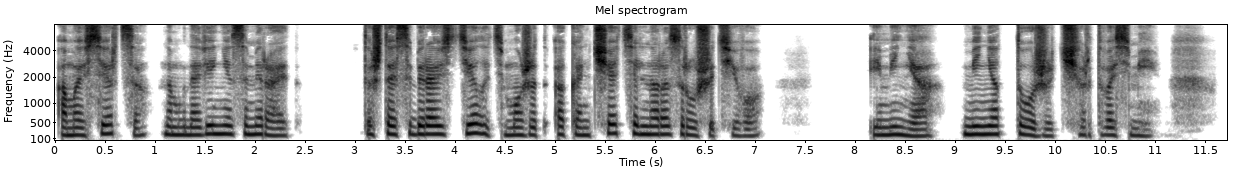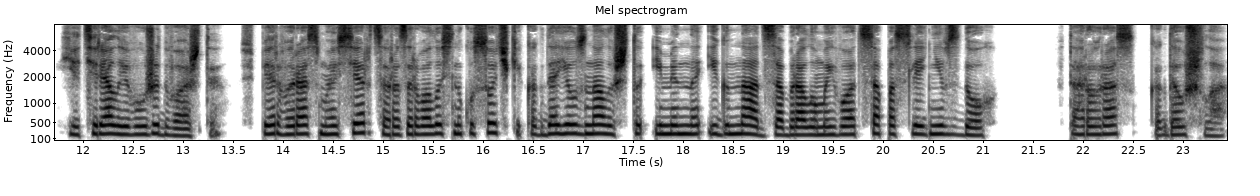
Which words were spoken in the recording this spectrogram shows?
А мое сердце на мгновение замирает. То, что я собираюсь сделать, может окончательно разрушить его. И меня, меня тоже, черт возьми. Я теряла его уже дважды, в первый раз мое сердце разорвалось на кусочки, когда я узнала, что именно Игнат забрал у моего отца последний вздох. Второй раз, когда ушла.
